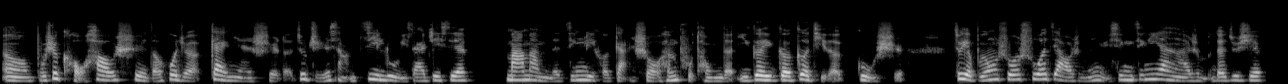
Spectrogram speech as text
嗯，不是口号式的或者概念式的，就只是想记录一下这些妈妈们的经历和感受，很普通的一个一个个体的故事。就也不用说说教什么女性经验啊什么的，就是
